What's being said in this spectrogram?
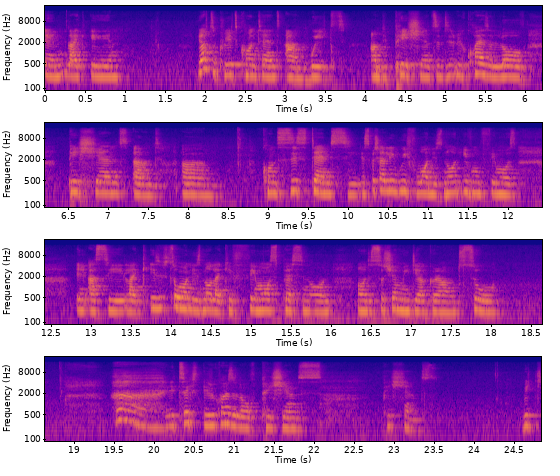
um, like a you have to create content and wait and be patient. It requires a lot of patience and um, consistency especially if one is not even famous eh, as a like if someone is not like a famous person on on the social media ground. So it takes it requires a lot of patience. Patience. Which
